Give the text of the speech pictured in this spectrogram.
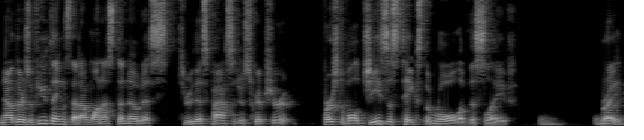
Now, there's a few things that I want us to notice through this passage of scripture. First of all, Jesus takes the role of the slave, right?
